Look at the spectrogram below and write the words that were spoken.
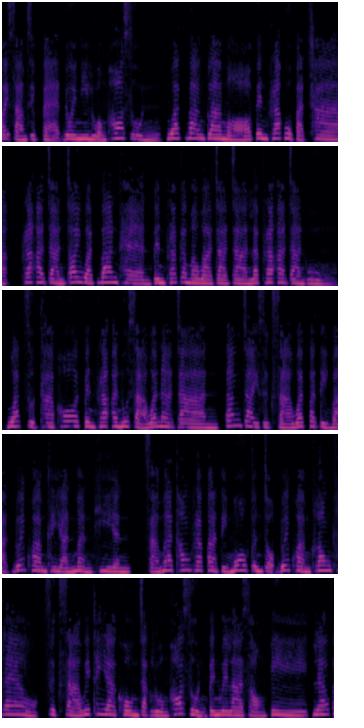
2438 โดยมีหลวงพ่อสุน วัดบางปลาหมอเป็นพระอุปัชฌาย์ ระอาจารย์จ้อยวัดบ้านแพนเป็นพระกรรมวาจาจารย์และพระอาจารย์อุ่ง วัดสุทธาโพธเป็นพระอนุสาวนาจารย์ ตั้งใจศึกษาวัดปฏิบัติด้วยความขยันหมั่นเพียร สามารถท่องพระปาติโมกจนจบด้วยความคล่องแคล่ว ศึกษาวิทยาคมจากหลวงพ่อสุนเป็นเวลาสองปี แล้วไป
